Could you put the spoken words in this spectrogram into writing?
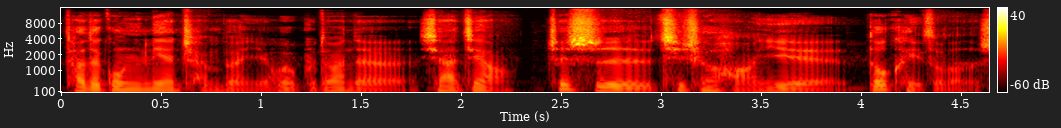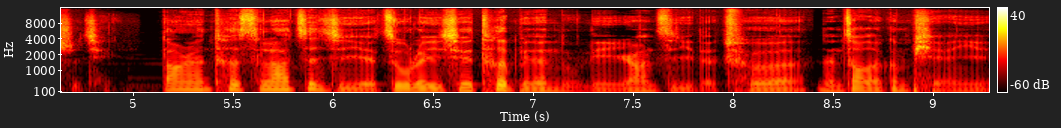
它的供应链成本也会不断的下降，这是汽车行业都可以做到的事情。当然，特斯拉自己也做了一些特别的努力，让自己的车能造得更便宜。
